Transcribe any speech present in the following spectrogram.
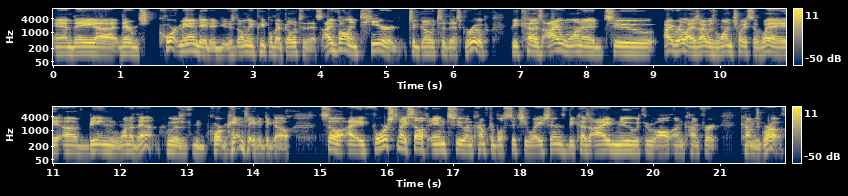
and they uh, they're court mandated. There's the only people that go to this. I volunteered to go to this group because I wanted to. I realized I was one choice away of being one of them who was court mandated to go. So I forced myself into uncomfortable situations because I knew through all uncomfort comes growth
